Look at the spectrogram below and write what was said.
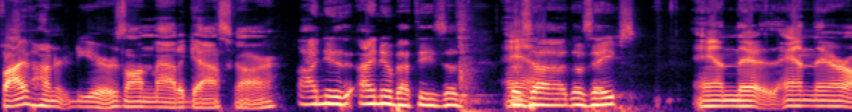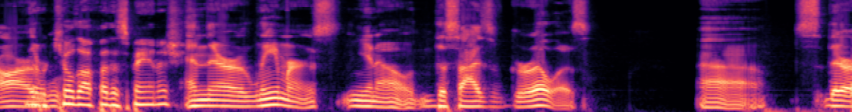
500 years on Madagascar, I knew I knew about these those those, uh, those apes and there and there are they were killed off by the Spanish. and there are lemurs, you know, the size of gorillas. Uh, there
